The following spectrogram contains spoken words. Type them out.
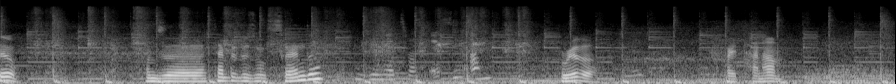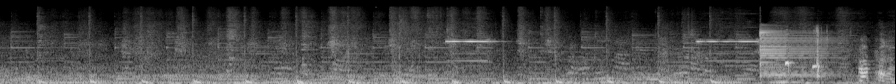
So, unser Tempelbesuch ist zu Ende. Wir gehen jetzt was essen am River bei Tanam. Hoppala.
